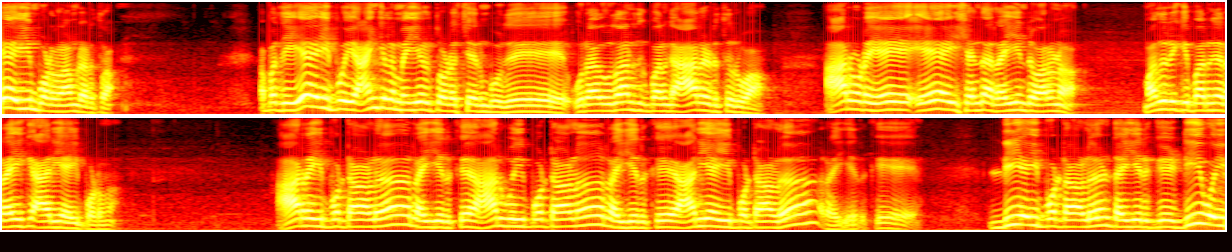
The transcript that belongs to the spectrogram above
ஏஐயும் போடலாம்னு அர்த்தம். அப்போ இந்த ஏஐ போய் ஆங்கில மெய்யெழுத்தோடு சேரும்போது ஒரு உதாரணத்துக்கு பாருங்கள் ஆறு எடுத்துருவோம். ஆரோட ஏ ஏஐ சேர்ந்தால் ரைன்ட்டு வரணும். மதுரைக்கு பாருங்கள் ரைக்கு ஆரிஐ போடணும். ஆர்ஐ போட்டாலும் ரை இருக்குது ஆர்ஒய் போட்டாலும் ரை இருக்குது ஆர்ஏஐ போட்டாலும் ரை இருக்குது டிஐ போட்டாலும் டை இருக்குது டிஒய்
